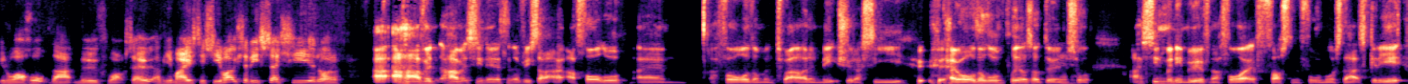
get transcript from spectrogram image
you know, I hope that move works out. Have you managed to see much of Reece this year or I, I haven't I haven't seen anything of Reece. I, I follow um, I follow them on Twitter and make sure I see who, how all the loan players are doing. Yeah. So I seen when he moved, and I thought first and foremost that's great,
